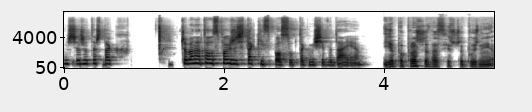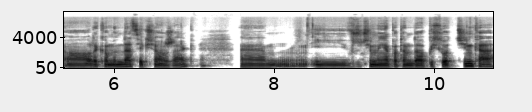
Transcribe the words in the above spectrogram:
myślę, że też tak trzeba na to spojrzeć w taki sposób, tak mi się wydaje. Ja poproszę Was jeszcze później o rekomendacje książek i wrzucimy je potem do opisu odcinka.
